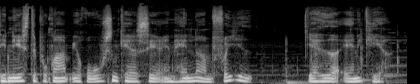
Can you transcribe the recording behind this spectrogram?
Det næste program i Rosenkær-serien handler om frihed. Jeg hedder Anne Kjær.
